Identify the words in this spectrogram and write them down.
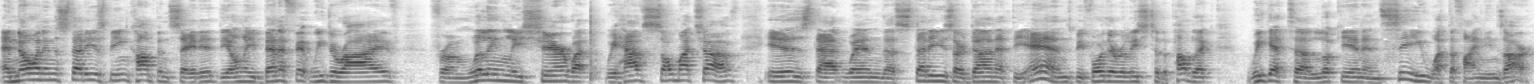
and no one in the study is being compensated. The only benefit we derive from willingly share what we have so much of is that when the studies are done at the end, before they're released to the public, we get to look in and see what the findings are.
